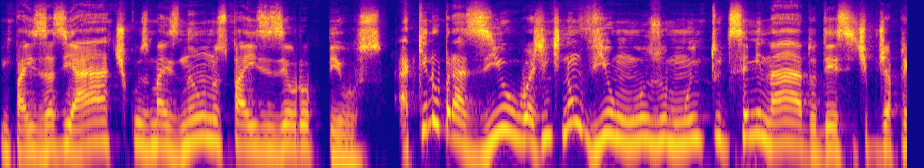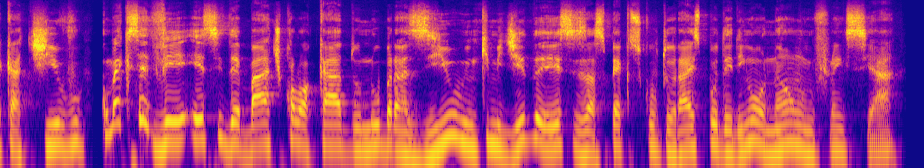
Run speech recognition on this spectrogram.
em países asiáticos, mas não nos países europeus. Aqui no Brasil, a gente não viu um uso muito disseminado desse tipo de aplicativo. Como é que você vê esse debate colocado no Brasil? Em que medida esses aspectos culturais poderiam ou não influenciar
